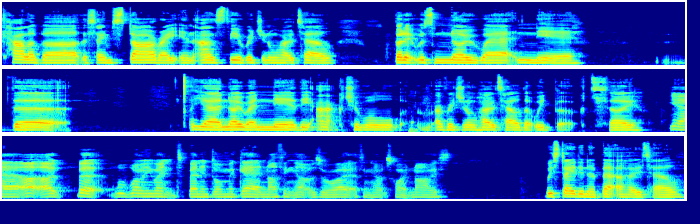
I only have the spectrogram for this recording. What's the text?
caliber, the same star rating as the original hotel, but it was nowhere near the yeah, nowhere near the actual original hotel that we'd booked. So yeah, I, I but when we went to Benidorm again, I think that was alright. I think that was quite nice. we stayed in a better hotel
